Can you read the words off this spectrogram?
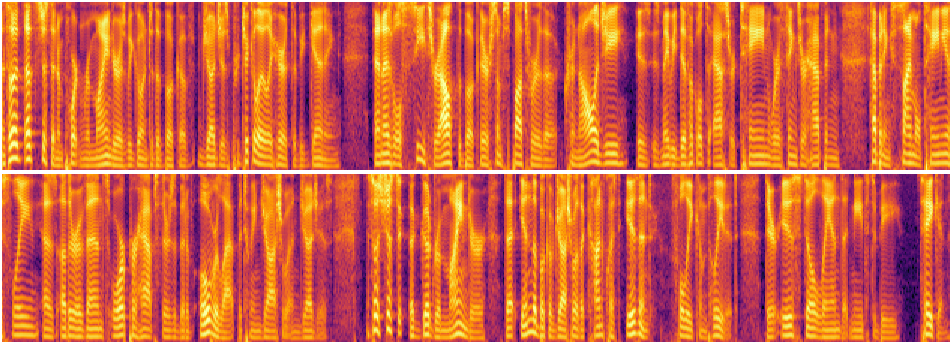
And so that's just an important reminder as we go into the book of Judges, particularly here at the beginning. And as we'll see throughout the book, there are some spots where the chronology is, is maybe difficult to ascertain, where things are happening happening simultaneously as other events, or perhaps there's a bit of overlap between Joshua and Judges. So it's just a, a good reminder that in the book of Joshua, the conquest isn't fully completed. There is still land that needs to be taken.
